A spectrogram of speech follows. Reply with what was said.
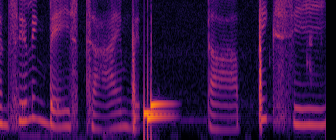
Concealing base time with uh, Pixy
